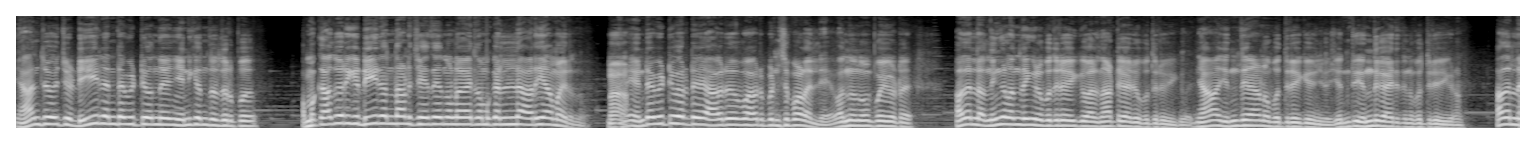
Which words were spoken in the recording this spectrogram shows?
ഞാൻ ചോദിച്ചു ഡീൻ എന്റെ വീട്ടിൽ വന്നു കഴിഞ്ഞാൽ എനിക്ക് എന്ത് എതിർപ്പ്? നമുക്ക് അതുവരെയ്ക്ക് ഡീൻ എന്താണ് ചെയ്തതെന്നുള്ള കാര്യം നമുക്കെല്ലാം അറിയാമായിരുന്നു. എന്റെ എന്റെ വീട്ടിൽ വരട്ടെ അവർ അവർ പ്രിൻസിപ്പാളല്ലേ വന്ന് പോയിട്ട് പോയിക്കോട്ടെ. അതല്ല നിങ്ങൾ എന്തെങ്കിലും ഉപദ്രവിക്കുക നാട്ടുകാർ ഉപദ്രവിക്കുക ഞാൻ എന്തിനാണ് ഉപദ്രവിക്കുകയെന്ന് ചോദിച്ചു. എന്ത് എന്ത് കാര്യത്തിന് ഉപദ്രവിക്കണം? അതല്ല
